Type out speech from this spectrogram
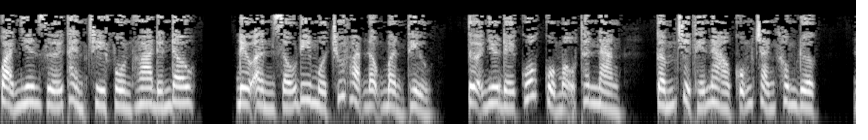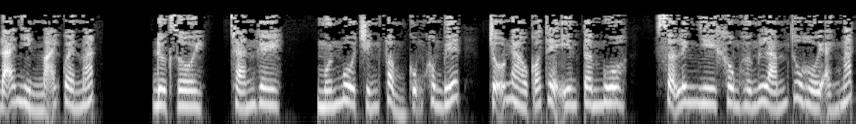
quả nhiên dưới thành trì phồn hoa đến đâu, đều ẩn giấu đi một chút hoạt động bẩn thỉu, tựa như đế quốc của mẫu thân nàng, cấm chỉ thế nào cũng tránh không được, đã nhìn mãi quen mắt. Được rồi, chán ghê, muốn mua chính phẩm cũng không biết, chỗ nào có thể yên tâm mua, sợ Linh Nhi không hứng lắm thu hồi ánh mắt,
